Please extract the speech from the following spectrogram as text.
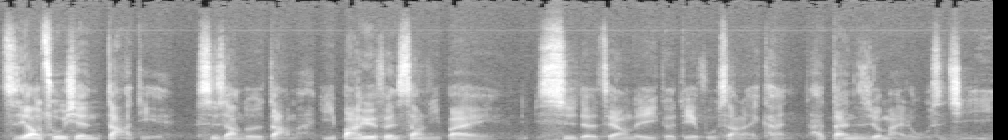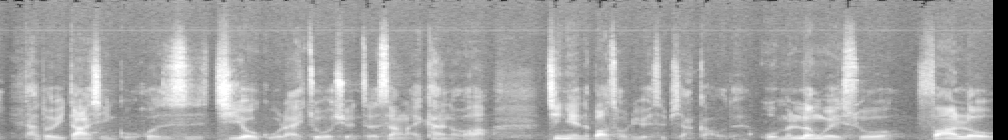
只要出现大跌，事实上都是大买。以八月份上礼拜四的这样的一个跌幅上来看，它单日就买了五十几亿。它都以大型股或者是绩优股来做选择上来看的话，今年的报酬率也是比较高的。我们认为说，follow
